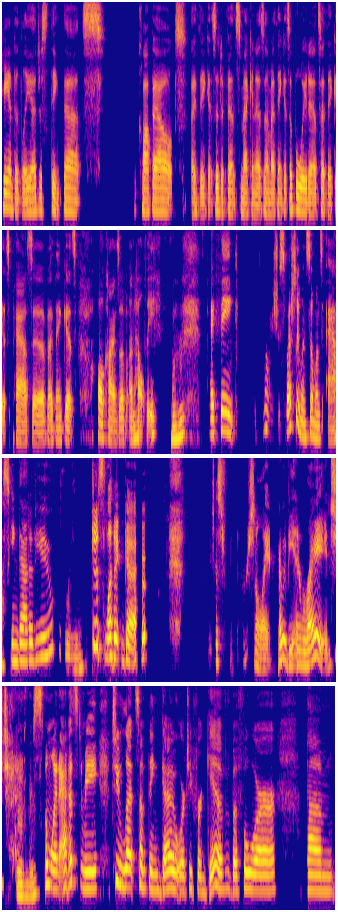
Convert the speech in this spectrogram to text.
candidly, I just think that's a cop out. I think it's a defense mechanism. I think it's avoidance. I think it's passive. I think it's all kinds of unhealthy. hmm I think, gosh, especially when someone's asking that of you, hmm just let it go. Just personally, I would be enraged if hmm someone asked me to let something go or to forgive before um,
